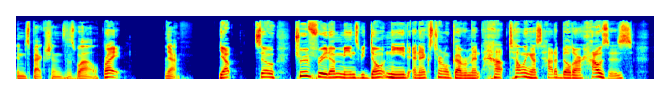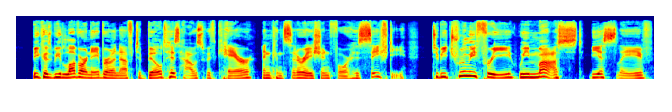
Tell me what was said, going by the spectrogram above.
inspections as well. Right. Yeah. Yep. So true freedom means we don't need an external government telling us how to build our houses because we love our neighbor enough to build his house with care and consideration for his safety. To be truly free, we must be a slave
